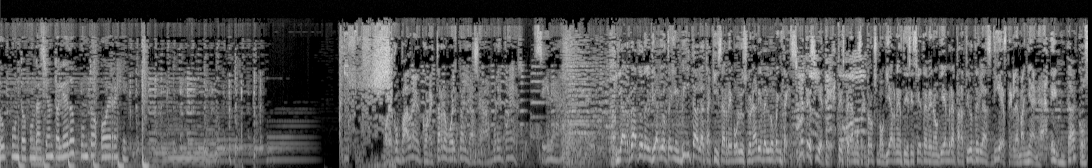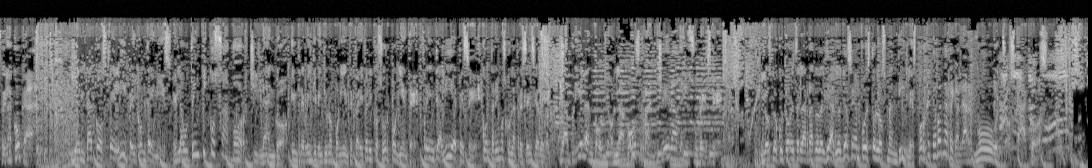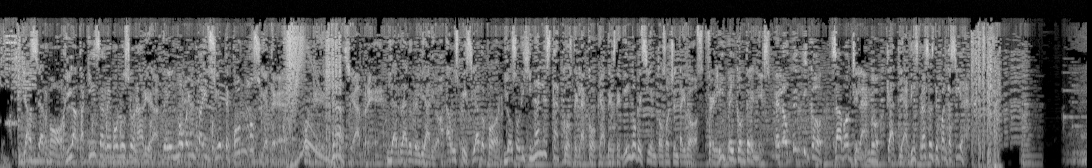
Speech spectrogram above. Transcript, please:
www.fundaciontoledo.org. Oye, compadre, conecta revuelta y hace hambre, pues. Sí, ¿verdad? La radio del diario te invita a la taquiza revolucionaria del 97.7. Te esperamos el próximo viernes 17 de noviembre a partir de las 10 de la mañana en Tacos de la Coca. Y en Tacos Felipe y con tenis, el auténtico sabor chilango. Entre 20 y 21 Poniente, Periférico Sur Poniente, frente al IEPC, contaremos con la presencia de Gabriel Antonio, la voz ranchera del sureste. Los locutores de la radio del diario ya se han puesto los mandiles porque te van a regalar muchos tacos. Ya se armó la taquiza revolucionaria del 97.7. Porque ya se abre. La radio del diario, auspiciado por los originales tacos de la coca desde 1982. Felipe y con tenis. El auténtico sabor chilango. Katia, disfraces de fantasía.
